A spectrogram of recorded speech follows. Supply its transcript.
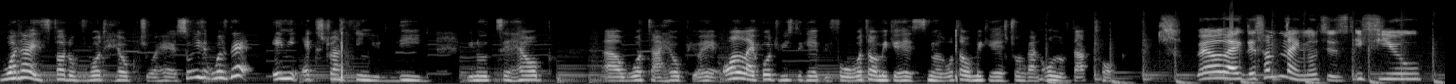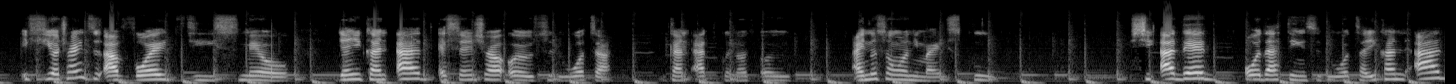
water is part of what helped your hair. So, is, was there any extra thing you did, you know, to help? Uh, water help your hair, unlike what we used to hear before. Water will make your hair smell, water will make your hair strong, and all of that talk. Well, like there's something I noticed. If you if you're trying to avoid the smell, then you can add essential oil to the water. Can add coconut oil. I know someone in my school. She added other things to the water. You can add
